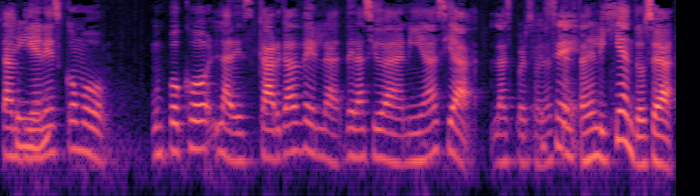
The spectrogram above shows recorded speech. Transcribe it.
también Sí. es como un poco la descarga de la, de la ciudadanía hacia las personas que están eligiendo. O sea,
